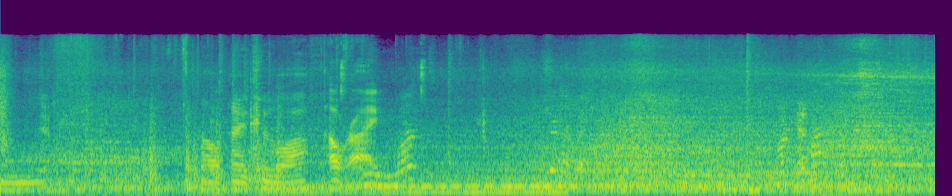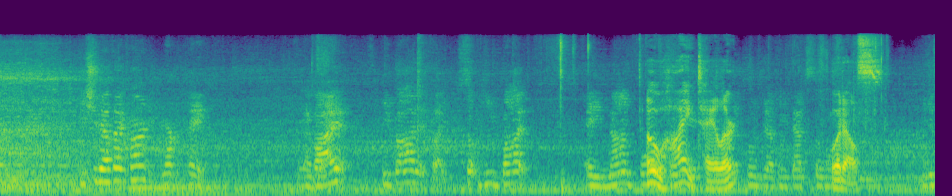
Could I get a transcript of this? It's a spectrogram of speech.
and, yeah. I'll pay two life. All right. Mark. Should have that. Mark You should have that card. Mark paid. You buy it. He bought it like so. He bought a non. Oh, hi, Taylor. I think that's the one. What else? You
